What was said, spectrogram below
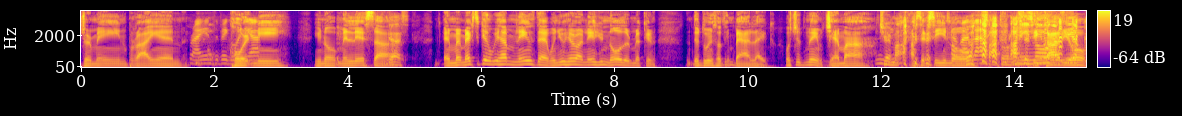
Jermaine, Brian, Brian's a big one. Yeah. Courtney, you know, Melissa. Yes. And Me- Mexican, we have names that when you hear our names, you know they're making, they're doing something bad. Like, what's your name? Chema, Chema. Asesino, Chavala. Sicario,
